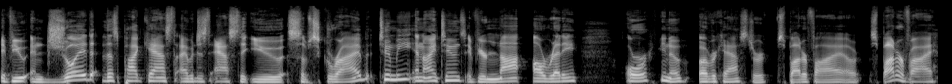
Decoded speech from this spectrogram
If you enjoyed this podcast, I would just ask that you subscribe to me in iTunes if you're not already, or, you know, Overcast or Spotify or Spotify,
